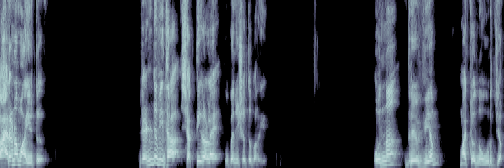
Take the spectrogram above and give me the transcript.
കാരണമായിട്ട് രണ്ട് വിധ ശക്തികളെ ഉപനിഷത്ത് പറയും. ഒന്ന് ദ്രവ്യം മറ്റൊന്ന് ഊർജം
